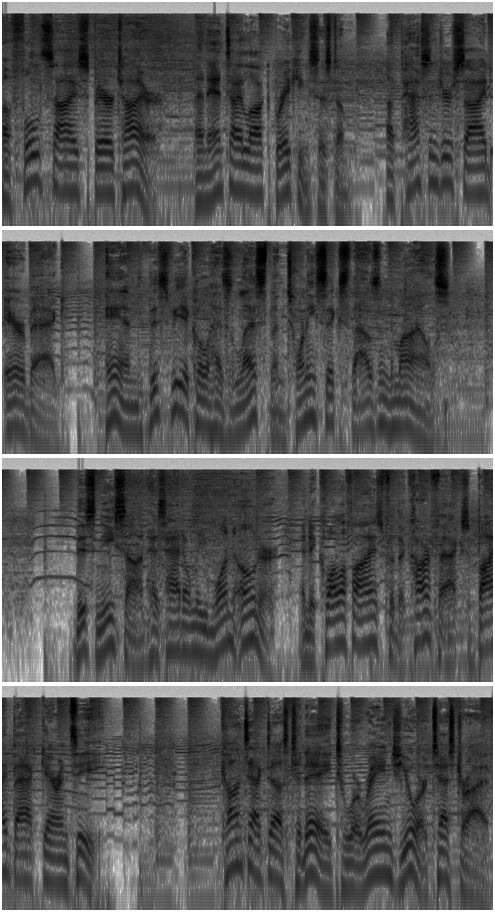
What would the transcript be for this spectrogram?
a full-size spare tire, an anti-lock braking system, a passenger side airbag, and this vehicle has less than 26,000 miles. This Nissan has had only one owner and it qualifies for the Carfax buyback guarantee. Contact us today to arrange your test drive.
